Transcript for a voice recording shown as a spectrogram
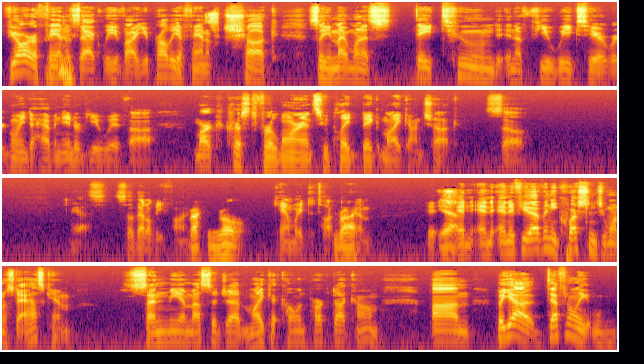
if you are a fan of Zach Levi, you're probably a fan of Chuck. So you might want to stay tuned. In a few weeks here, we're going to have an interview with uh, Mark Christopher Lawrence, who played Big Mike on Chuck. So yes, so that'll be fun. rock and roll. Can't wait to talk Right. to him. Yeah. And, and and if you have any questions you want us to ask him, send me a message at mike at cullenpark.com. Um, but yeah, definitely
